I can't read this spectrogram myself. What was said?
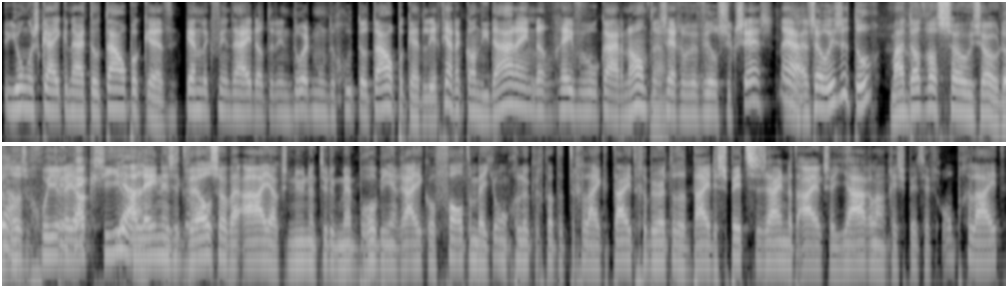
Jongens kijken naar het totaalpakket. Kennelijk vindt hij dat er in Dortmund een goed totaalpakket ligt. Ja, dan kan die daarheen. Dan geven we elkaar een hand en Ja. zeggen we veel succes. Nou ja, zo is het toch? Maar dat was sowieso, dat Ja, was een goede reactie. Alleen is het wel zo bij Ajax nu natuurlijk met Bobby en Rijkoff valt een beetje ongelukkig dat het tegelijkertijd gebeurt. Dat het beide spitsen zijn, dat Ajax al jarenlang geen spits heeft opgeleid.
